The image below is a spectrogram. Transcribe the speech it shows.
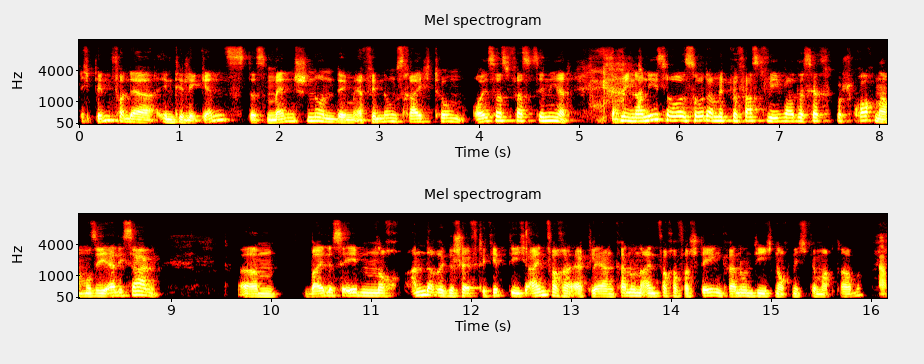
ich bin von der Intelligenz des Menschen und dem Erfindungsreichtum äußerst fasziniert. Ich habe mich noch nie so, so damit befasst, wie wir das jetzt besprochen haben, muss ich ehrlich sagen. Ähm, weil es eben noch andere Geschäfte gibt, die ich einfacher erklären kann und einfacher verstehen kann und die ich noch nicht gemacht habe. Ja.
